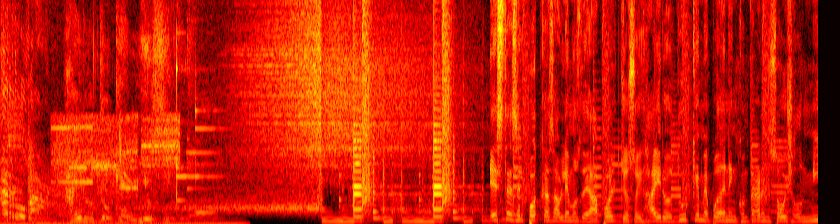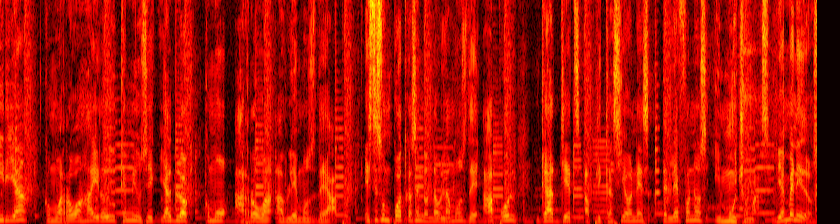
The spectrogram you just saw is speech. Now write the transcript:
Arroba Jairo Duque Music. Este es el podcast Hablemos de Apple. Yo soy Jairo Duque. Me pueden encontrar en social media como arroba Jairo Duque Music y al blog como arroba Hablemos de Apple. Este es un podcast en donde hablamos de Apple, gadgets, aplicaciones, teléfonos y mucho más. Bienvenidos.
